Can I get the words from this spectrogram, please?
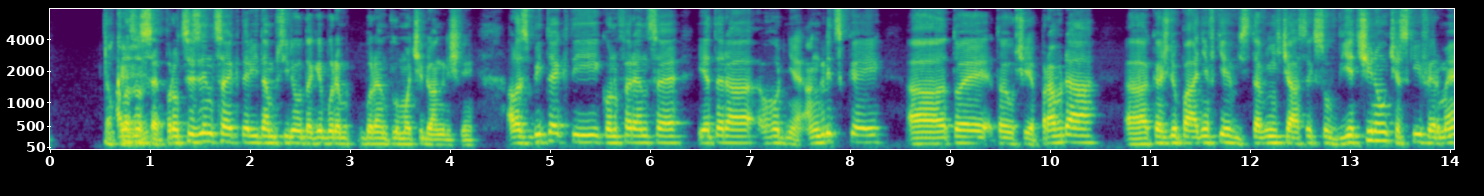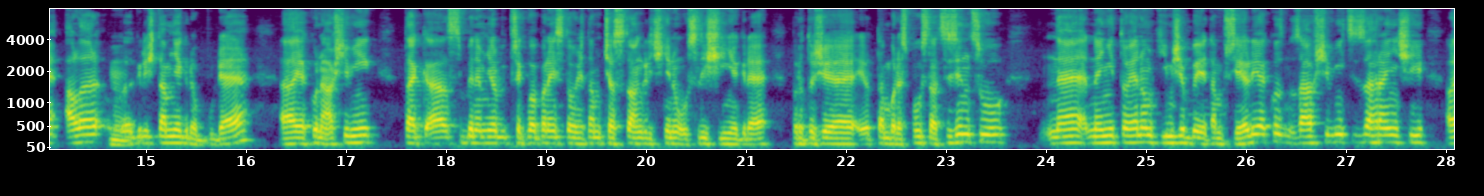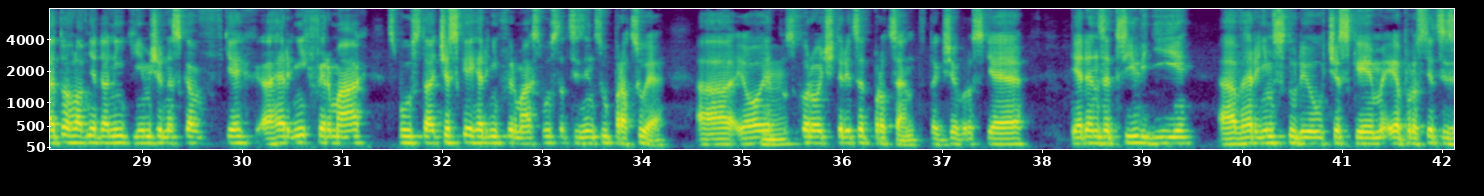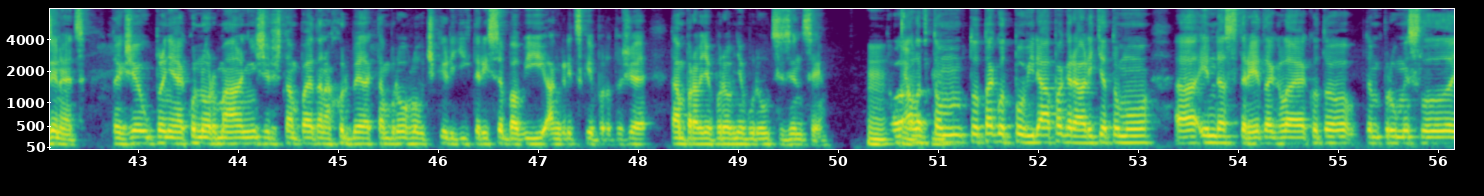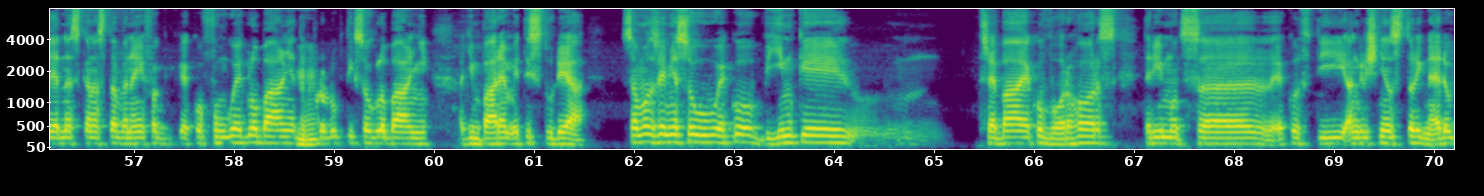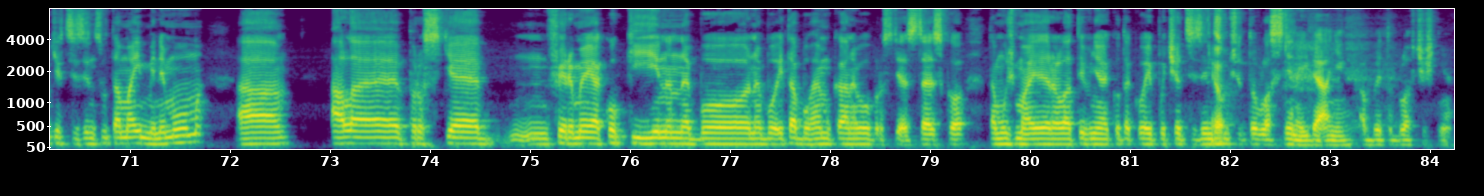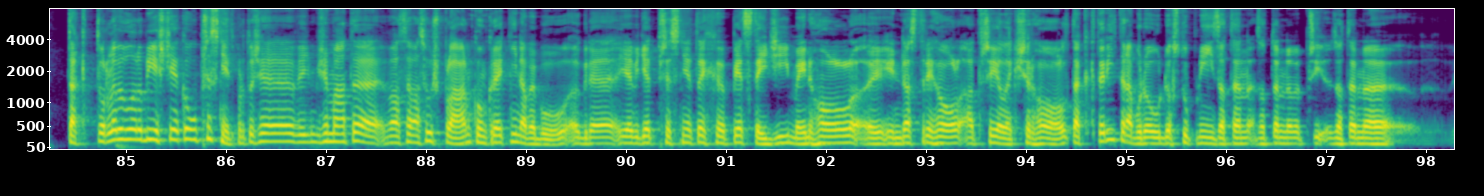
Okay. Ale zase pro cizince, který tam přijdou, tak je budeme budem tlumočit do angličtiny. Ale zbytek té konference je teda hodně anglický, a to, je, to je určitě pravda. A každopádně v těch výstavních částech jsou většinou české firmy, ale hmm. když tam někdo bude jako návštěvník, tak asi by neměl být překvapený z toho, že tam často angličtinu uslyší někde, protože tam bude spousta cizinců, ne, není to jenom tím, že by tam přijeli jako závštěvníci zahraničí, ale to hlavně daný tím, že dneska v těch herních firmách, spousta českých herních firmách, spousta cizinců pracuje. A jo, je to hmm. skoro 40%, takže prostě jeden ze tří lidí v herním studiu českým je prostě cizinec. Takže je úplně jako normální, že když tam pojete na chodbě, tak tam budou hloučky lidí, kteří se baví anglicky, protože tam pravděpodobně budou cizinci. Hmm, to, jo, ale v tom to tak odpovídá pak realitě tomu uh, industry, takhle jako to, ten průmysl je dneska nastavený, fakt jako funguje globálně, ty hmm. produkty jsou globální a tím pádem i ty studia. Samozřejmě jsou jako výjimky, třeba jako Warhorse, který moc uh, jako v té angličtině tolik nejedou, těch cizinců tam mají minimum a ale prostě mm, firmy jako Keen nebo, nebo i ta Bohemka nebo prostě SCS, tam už mají relativně jako takový počet cizinců, jo. že to vlastně nejde ani, aby to bylo v češtině. Tak tohle by bylo dobré ještě jako upřesnit, protože vím, že máte vlastně, vlastně už plán konkrétní na webu, kde je vidět přesně těch pět stagí, main hall, industry hall a tři lecture hall, tak který teda budou dostupný za ten, za ten, za ten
